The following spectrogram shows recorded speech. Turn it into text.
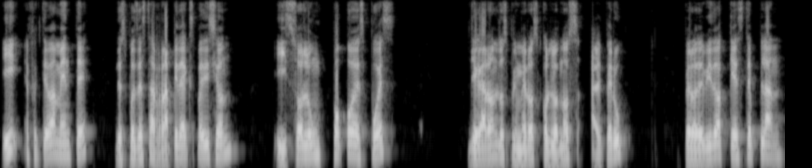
Y efectivamente, después de esta rápida expedición, y solo un poco después, llegaron los primeros colonos al Perú. Pero debido a que este plan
